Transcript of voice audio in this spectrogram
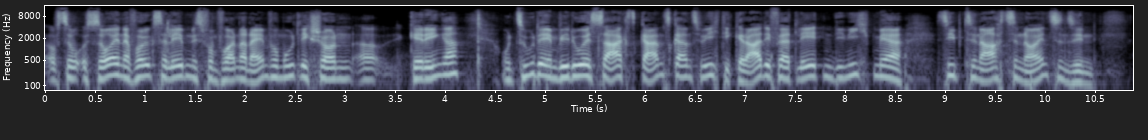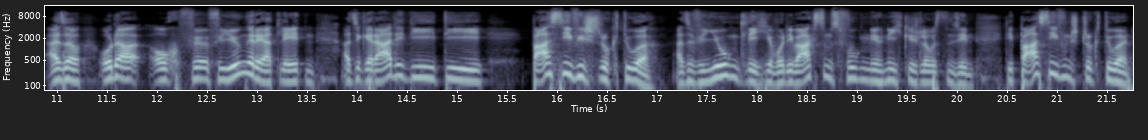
auf so, so ein Erfolgserlebnis von vornherein vermutlich schon äh, geringer. Und zudem, wie du es sagst, ganz, ganz wichtig, gerade für Athleten, die nicht mehr 17, 18, 19 sind, also, oder auch für, für jüngere Athleten, also gerade die, die passive Struktur, also für Jugendliche, wo die Wachstumsfugen noch nicht geschlossen sind, die passiven Strukturen,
